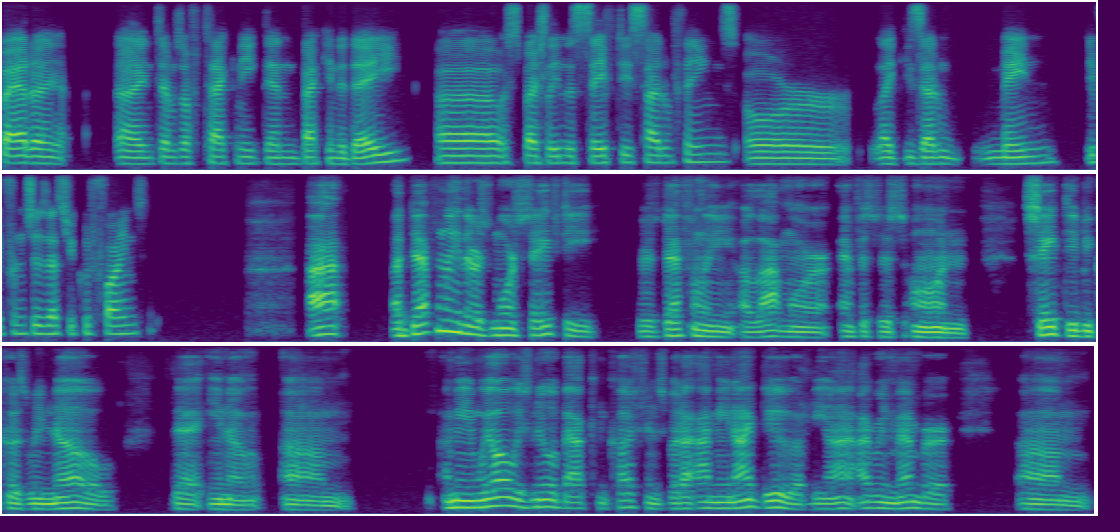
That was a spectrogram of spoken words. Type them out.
better uh, in terms of technique than back in the day, uh, especially in the safety side of things, or like is there main differences that you could find? I, I definitely there's more safety. There's definitely a lot more emphasis on safety because we know that you know. Um, I mean, we always knew about concussions, but I, I mean, I do. I mean, I, I remember um,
